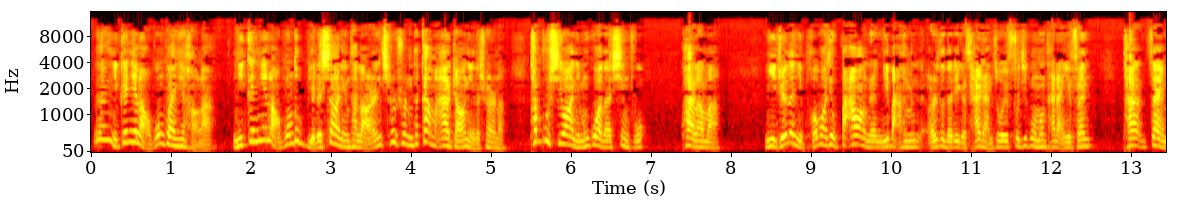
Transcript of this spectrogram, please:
那你跟你老公关系好了？你跟你老公都比着孝敬他，老人气顺，他干嘛要找你的事儿呢？他不希望你们过得幸福、快乐吗？你觉得你婆婆就巴望着你把他们儿子的这个财产作为夫妻共同财产一分，他再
